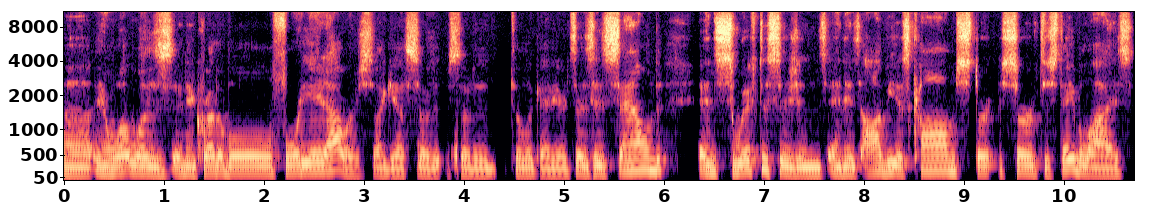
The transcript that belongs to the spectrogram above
Uh, in what was an incredible 48 hours, I guess. So, to, so to, to look at here, it says his sound and swift decisions and his obvious calm served to stabilize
